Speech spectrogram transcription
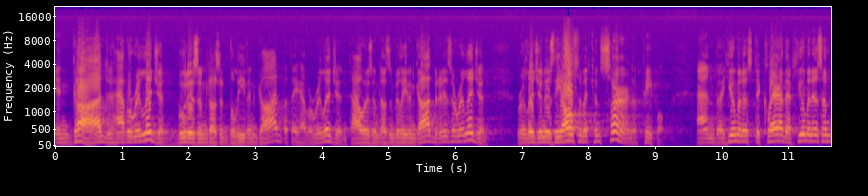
in God to have a religion. Buddhism doesn't believe in God, but they have a religion. Taoism doesn't believe in God, but it is a religion. Religion is the ultimate concern of people. And the humanists declare that humanism,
